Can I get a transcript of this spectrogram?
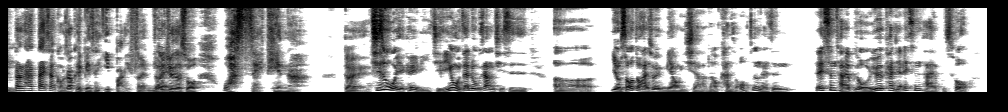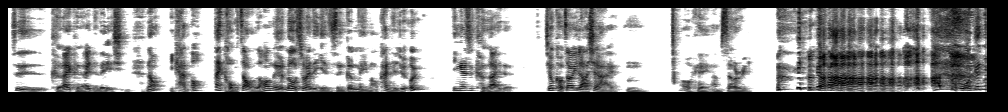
嗯、但他戴上口罩可以变成一百分，你就觉得说，哇塞，天哪！对，其实我也可以理解，因为我在路上其实呃有时候都还是会瞄一下，然后看说，哦，这个男生哎身材还不错，我觉得看起来哎身材还不错，是可爱可爱的类型，然后一看哦戴口罩，然后那个露出来的眼神跟眉毛看起来就哎。应该是可爱的，结果口罩一拉下来，嗯，OK，I'm sorry。我跟你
